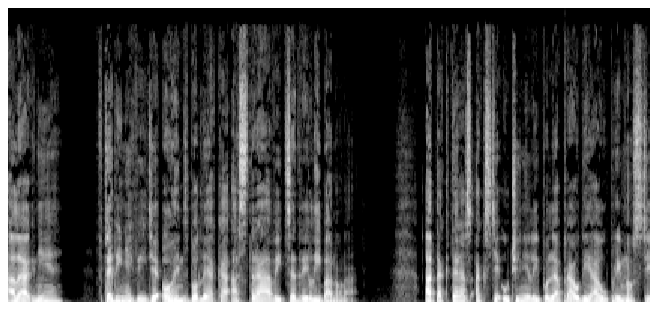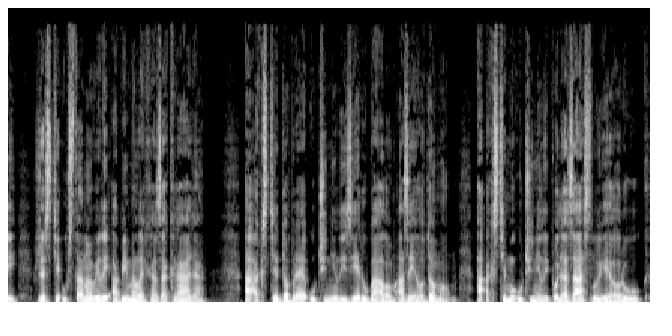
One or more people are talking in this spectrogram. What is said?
Ale ak nie, vtedy nech vyjde oheň z Bodliaka a strávi cedry Libanona. A tak teraz, ak ste učinili podľa pravdy a úprimnosti, že ste ustanovili Abimelecha za kráľa, a ak ste dobré učinili s Jerubálom a s jeho domom, a ak ste mu učinili podľa zásluh jeho rúk,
